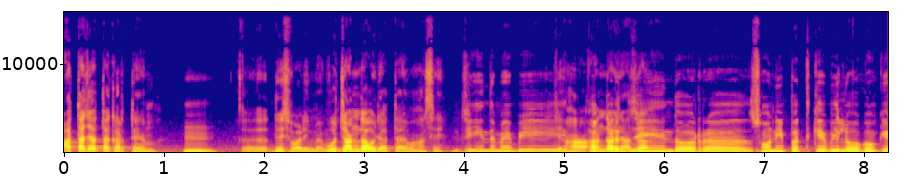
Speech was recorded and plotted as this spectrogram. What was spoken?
आता जाता करते हैं हम। हम्म, देशवाड़ी में वो जानदा हो जाता है वहाँ से। जींद में भी हाँ, अंदर अपर जींद और सोनीपत के भी लोगों की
